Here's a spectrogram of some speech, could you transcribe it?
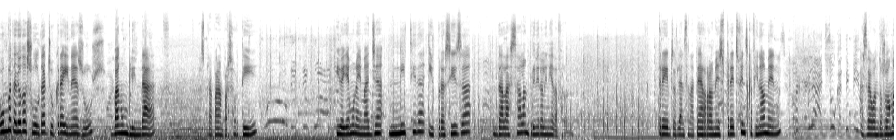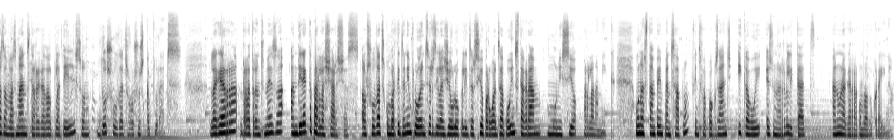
Un batalló de soldats ucraïnesos van un blindat, es preparen per sortir, i veiem una imatge nítida i precisa de la sala en primera línia de front. Trets es llancen a terra, més trets, fins que finalment es veuen dos homes amb les mans darrere del clatell, són dos soldats russos capturats. La guerra retransmesa en directe per les xarxes, els soldats convertits en influencers i la geolocalització per WhatsApp o Instagram, munició per l'enemic. Una estampa impensable fins fa pocs anys i que avui és una realitat en una guerra com la d'Ucraïna.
